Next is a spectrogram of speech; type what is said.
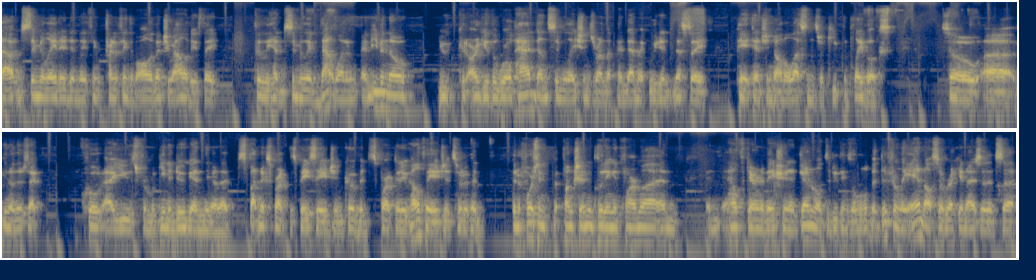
out and simulated, and they think trying to think of all eventualities. They clearly hadn't simulated that one. And, and even though you could argue the world had done simulations around the pandemic. We didn't necessarily pay attention to all the lessons or keep the playbooks. So, uh, you know, there's that quote I used from Regina Dugan, you know, that Sputnik sparked the space age and COVID sparked a new health age. It sort of had been a forcing function, including in pharma and, and healthcare innovation in general, to do things a little bit differently and also recognize that it's a,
